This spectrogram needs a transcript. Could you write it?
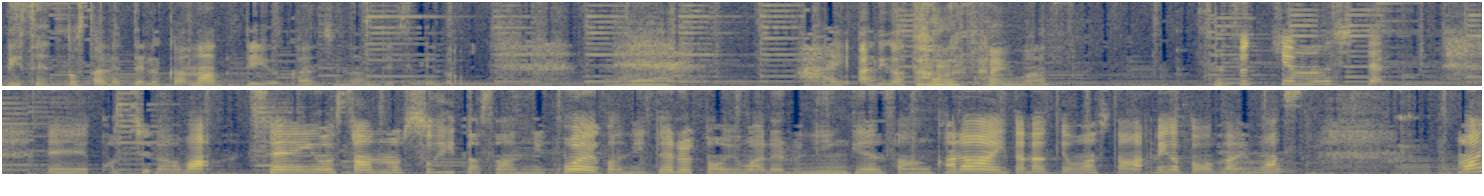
リセットされてるかなっていう感じなんですけど。ねはいありがとうございます。続きまして。えー、こちらは声優さんの杉田さんに声が似てると言われる人間さんから頂きました。ありがとうございます。まい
